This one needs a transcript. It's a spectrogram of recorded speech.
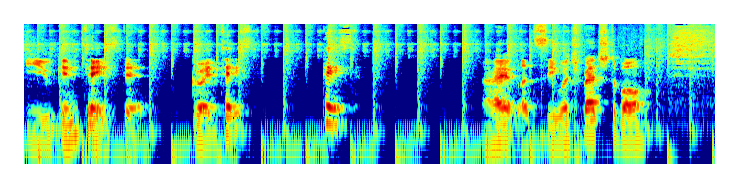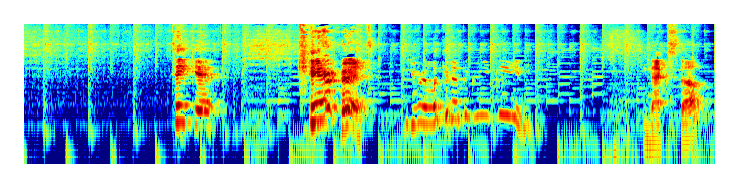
You can taste it. Good taste. Taste. All right, let's see which vegetable. Take it. Carrot! You were looking at the green bean. Next up,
